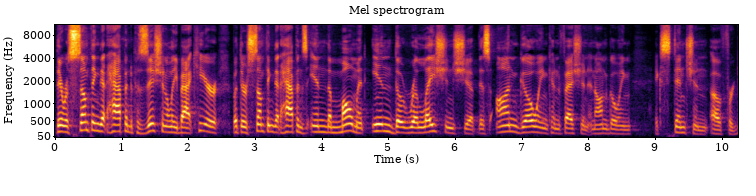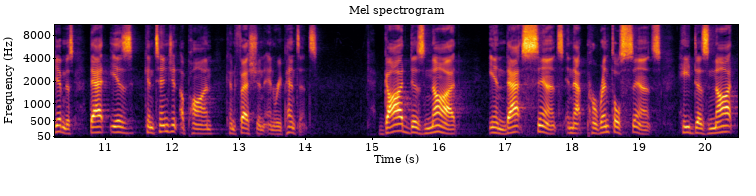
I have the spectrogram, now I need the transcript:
there was something that happened positionally back here, but there's something that happens in the moment, in the relationship, this ongoing confession and ongoing extension of forgiveness that is contingent upon confession and repentance. God does not, in that sense, in that parental sense, He does not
